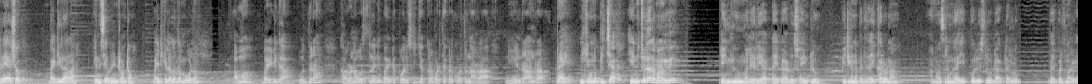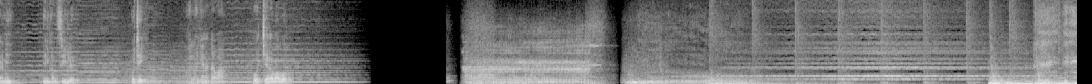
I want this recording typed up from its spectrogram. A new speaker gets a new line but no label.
రే అశోక్ బయటికి రారా? ఎంతసేపు ఇంట్లో ఉంటాం? బయటికి వెళ్ళాలా? దమ్ము కొడదాం.
అమ్మో బయటికా? వద్దురా. కరోనా వస్తుందని బయట పోలీసులు ఎక్కడ పడితే అక్కడ కొడుతున్నారా? నేను రానురా.
రాయ్ నీకేమన్నా పిచ్చా? ఎన్ని చూడలేదురా మనం ఇవి? Dengue malaria typhoid swine flu వీటికన్నా పెద్దదా ఈ కరోనా? అనవసరంగా ఈ పోలీసులు డాక్టర్లు భయపడుతున్నారు కానీ దీనికి అంత సీ లేదు. వచ్చేయ్.
అలాగేనంటావా?
వచ్చారా బాబు.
